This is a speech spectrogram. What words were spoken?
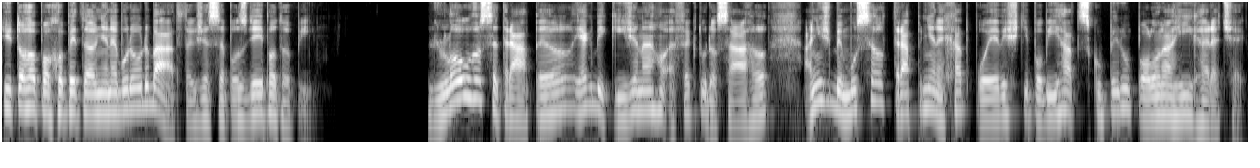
Ti toho pochopitelně nebudou dbát, takže se později potopí. Dlouho se trápil, jak by kýženého efektu dosáhl, aniž by musel trapně nechat po jevišti pobíhat skupinu polonahých hereček.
